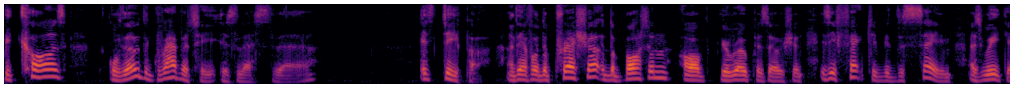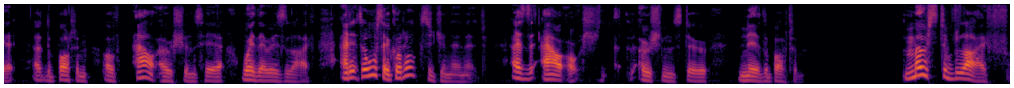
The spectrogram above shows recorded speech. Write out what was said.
because although the gravity is less there, it's deeper. And therefore the pressure at the bottom of Europa's ocean is effectively the same as we get at the bottom of our oceans here where there is life. And it's also got oxygen in it, as our oceans do near the bottom. Most of life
